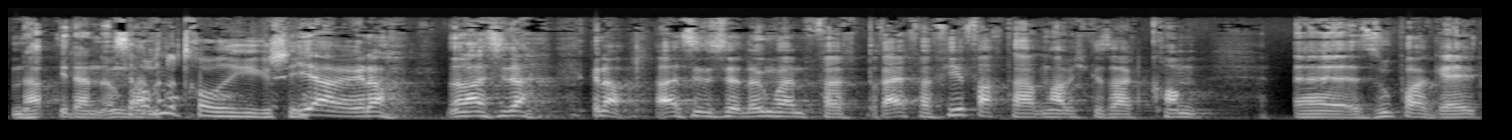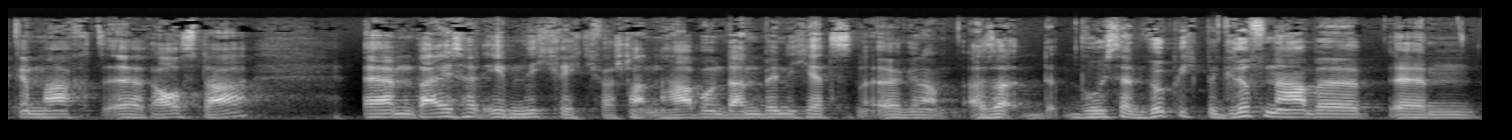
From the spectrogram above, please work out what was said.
und habe die dann irgendwann. Ist auch eine traurige Geschichte. Ja, genau. Und als sie dann, genau, als sie das dann irgendwann drei vervierfacht haben, habe ich gesagt, komm, äh, super Geld gemacht, äh, raus da. Ähm, weil ich es halt eben nicht richtig verstanden habe. Und dann bin ich jetzt, äh, genau, also wo ich es dann wirklich begriffen habe, ähm,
